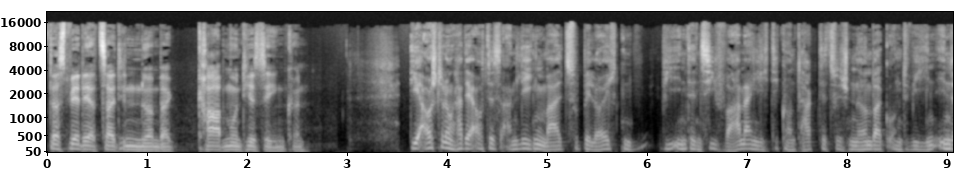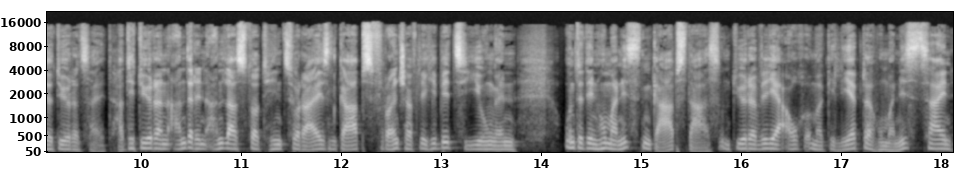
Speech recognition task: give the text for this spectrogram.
das wir derzeit in Nürnberg haben und hier sehen können. Die Ausstellung hatte auch das Anliegen, mal zu beleuchten, wie intensiv waren eigentlich die Kontakte zwischen Nürnberg und Wien in der Dürerzeit. Hatte Dürer einen anderen Anlass, dorthin zu reisen? Gab es freundschaftliche Beziehungen? Unter den Humanisten gab es das. Und Dürer will ja auch immer gelehrter Humanist sein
